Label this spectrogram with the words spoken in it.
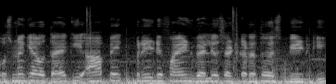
उसमें क्या होता है कि आप एक प्री डिफाइंड वैल्यू सेट कर देते हो स्पीड की,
